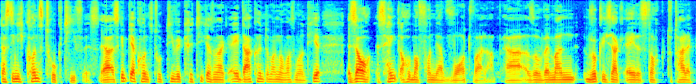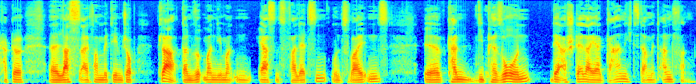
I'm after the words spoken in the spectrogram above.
dass die nicht konstruktiv ist. Ja, es gibt ja konstruktive Kritik, dass man sagt, ey, da könnte man noch was machen. Und hier ist auch, es hängt auch immer von der Wortwahl ab. Ja, also wenn man wirklich sagt, ey, das ist doch totale Kacke, äh, lass es einfach mit dem Job Klar, dann wird man jemanden erstens verletzen und zweitens äh, kann die Person, der Ersteller ja gar nichts damit anfangen.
